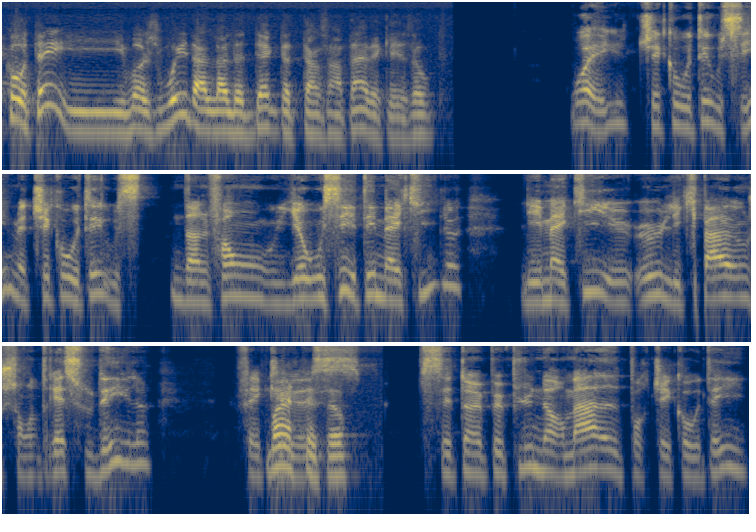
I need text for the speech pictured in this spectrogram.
côté, il va jouer dans le deck de temps en temps avec les autres. Oui, côté aussi, mais côté aussi, dans le fond, il a aussi été maquis. Là. Les maquis, eux, l'équipage sont très soudés. Là. Fait que c'est un peu plus normal pour côté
